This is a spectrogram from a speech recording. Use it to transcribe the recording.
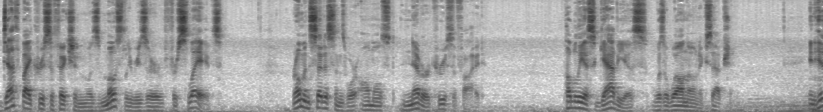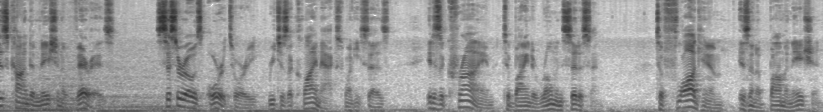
Death by crucifixion was mostly reserved for slaves. Roman citizens were almost never crucified. Publius Gavius was a well known exception. In his condemnation of Verres, Cicero's oratory reaches a climax when he says, It is a crime to bind a Roman citizen. To flog him is an abomination.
